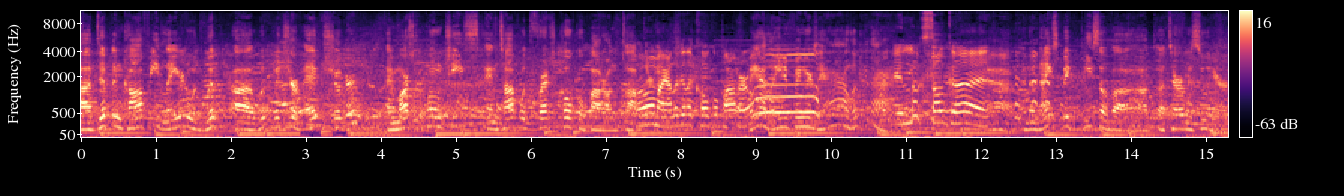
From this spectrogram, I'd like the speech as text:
Uh, dipped in coffee, layered with whipped uh, whipped mixture of eggs, sugar, and mascarpone cheese, and topped with fresh cocoa powder on the top. Oh there. my god, look at the cocoa powder. But yeah, Oh, lady fingers. Yeah, look at that. It looks so good. Yeah, and a nice big piece of uh, uh, tiramisu here.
